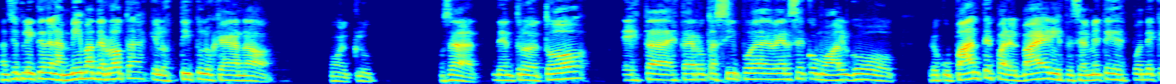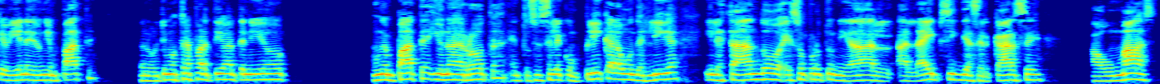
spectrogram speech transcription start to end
Hansi Flick tiene las mismas derrotas que los títulos que ha ganado con el club. O sea, dentro de todo, esta, esta derrota sí puede verse como algo preocupante para el Bayern y especialmente después de que viene de un empate. En los últimos tres partidos ha tenido un empate y una derrota, entonces se le complica a la Bundesliga y le está dando esa oportunidad al, Leipzig de acercarse aún más.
